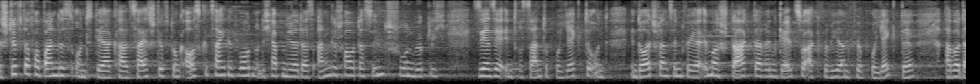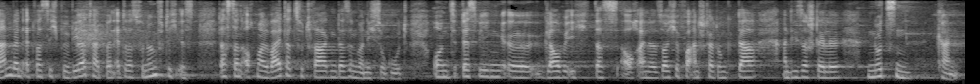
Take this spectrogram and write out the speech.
des Stifterverbandes und der Karl-Zeiss-Stiftung ausgezeichnet wurden. Und ich habe mir das angeschaut. Das sind schon wirklich sehr, sehr interessante Projekte. Und in Deutschland sind wir ja immer stark darin, Geld zu akquirieren für Projekte. Aber dann, wenn etwas sich bewährt hat, wenn etwas vernünftig ist, das dann auch mal weiterzutragen, da sind wir nicht so gut. Und deswegen äh, glaube ich, dass auch eine solche Veranstaltung da an dieser Stelle nutzen kann.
